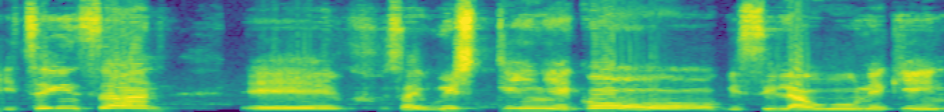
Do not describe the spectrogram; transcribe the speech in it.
hitz egin zan, e, zai, whiskineko bizilagunekin,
